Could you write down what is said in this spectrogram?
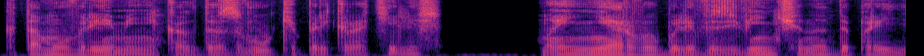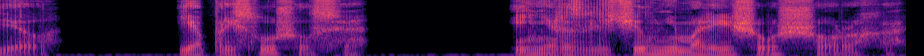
К тому времени, когда звуки прекратились, мои нервы были взвинчены до предела. Я прислушался и не различил ни малейшего шороха.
